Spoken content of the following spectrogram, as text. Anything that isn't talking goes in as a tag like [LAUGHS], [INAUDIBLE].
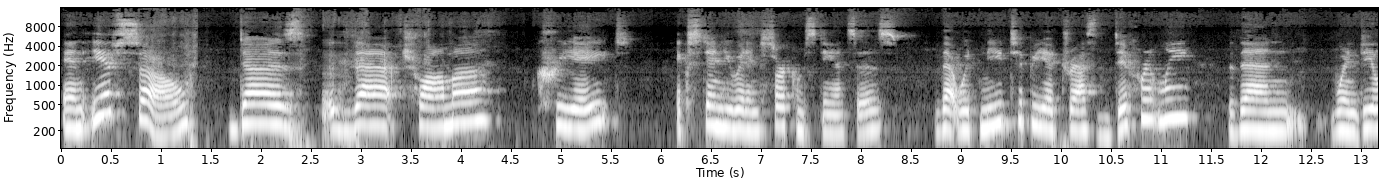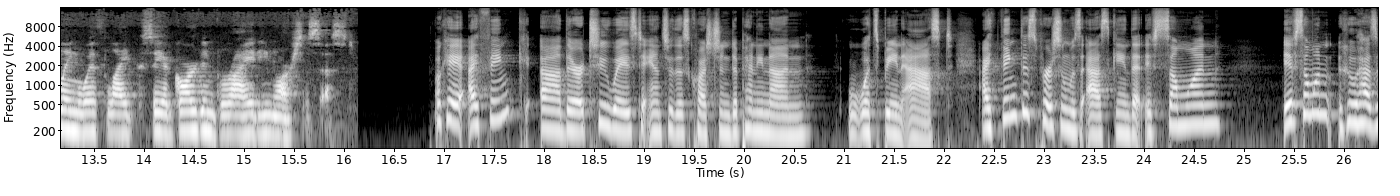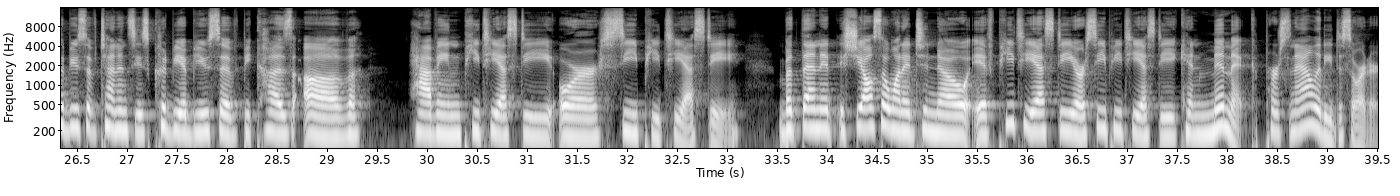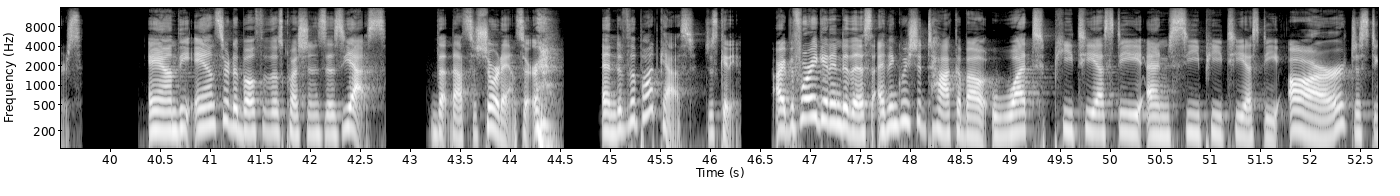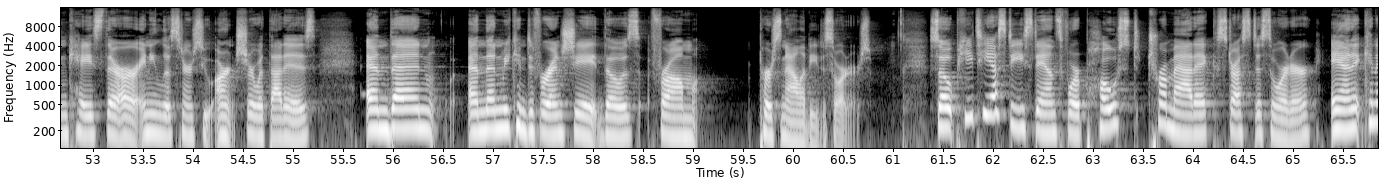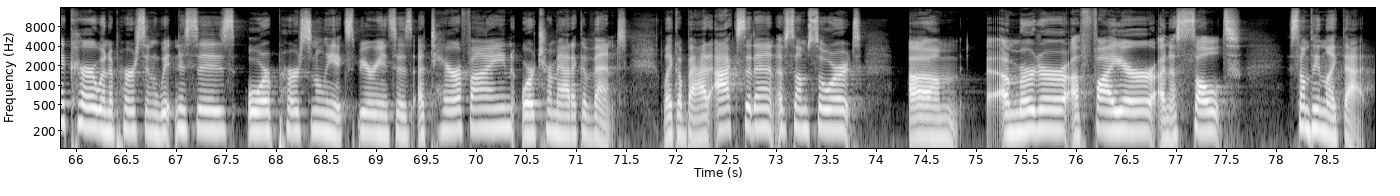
And if so, does that trauma create extenuating circumstances that would need to be addressed differently than when dealing with, like, say, a garden variety narcissist? Okay, I think uh, there are two ways to answer this question depending on what's being asked. I think this person was asking that if someone if someone who has abusive tendencies could be abusive because of having PTSD or CPTSD. But then it, she also wanted to know if PTSD or CPTSD can mimic personality disorders. And the answer to both of those questions is yes. That, that's a short answer. [LAUGHS] End of the podcast. Just kidding. All right, before I get into this, I think we should talk about what PTSD and CPTSD are, just in case there are any listeners who aren't sure what that is. And then and then we can differentiate those from personality disorders. So, PTSD stands for post traumatic stress disorder, and it can occur when a person witnesses or personally experiences a terrifying or traumatic event, like a bad accident of some sort, um, a murder, a fire, an assault, something like that.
